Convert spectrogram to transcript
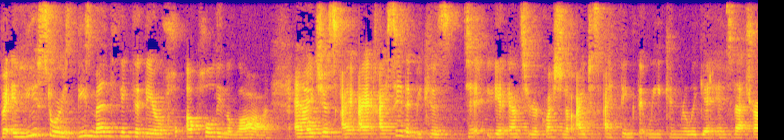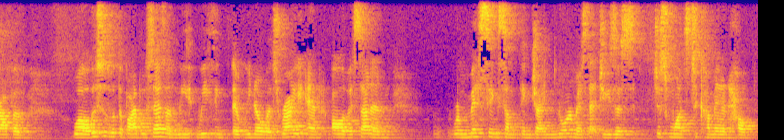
But in these stories, these men think that they are upholding the law, and I just I, I, I say that because to answer your question of I just I think that we can really get into that trap of well this is what the Bible says and we we think that we know what's right and all of a sudden we're missing something ginormous that Jesus just wants to come in and help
